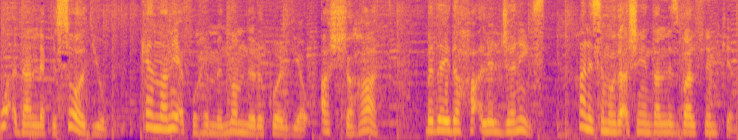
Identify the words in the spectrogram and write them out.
Waqt dan l-episodju, kellna nieqfu ħin minnhom nirrikordjaw għax xi ħadd beda jdaħħaq lil ġenis. Ħa nisimgħu daqsxejn dan l-iżbal flimkien.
